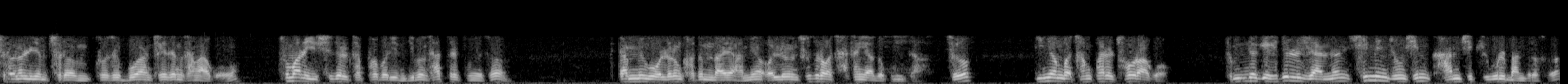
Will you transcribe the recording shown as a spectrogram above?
저널리즘처럼 그것을 무한 재생산하고 수많은 이슈들을 덮어버린 이번 사태를 통해서 대한민국 언론은 거듭나야 하며 언론은 스스로가 자성해야 한다고 봅니다. 즉 이념과 정파를 초월하고 금력에 휘둘리지 않는 시민 중심 감시 기구를 만들어서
